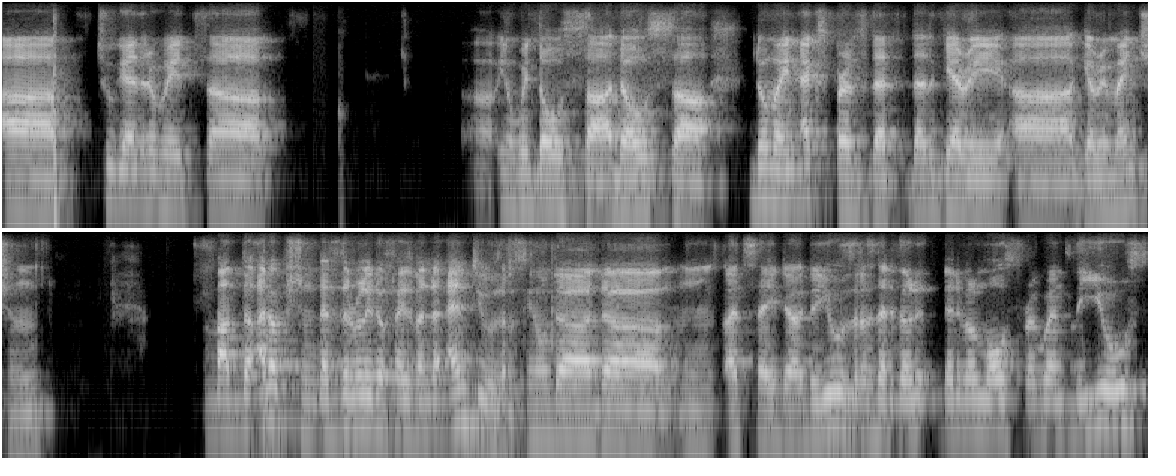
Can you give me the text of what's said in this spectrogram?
uh, together with. Uh, uh, you know, with those those domain experts that that Gary Gary mentioned, but the adoption that's the really the phase when the end users you know the the um, let's say the, the users that will that will most frequently use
